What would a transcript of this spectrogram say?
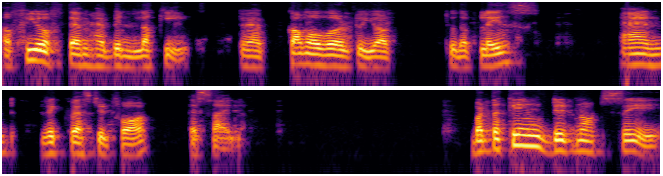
a few of them have been lucky to have come over to your to the place and requested for asylum but the king did not say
